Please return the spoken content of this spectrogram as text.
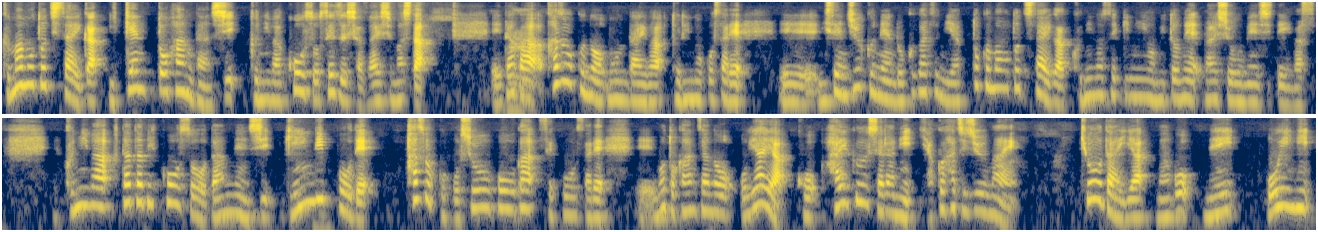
熊本地裁が違憲と判断し、国は控訴せず謝罪しました。えだが、家族の問題は取り残され、えー2019年6月にやっと熊本地裁が国の責任を認め賠償を命じています。国は再び控訴を断念し、議員立法で家族保障法が施行され、えー元患者の親や子、配偶者らに180万円、兄弟や孫、姪、甥に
